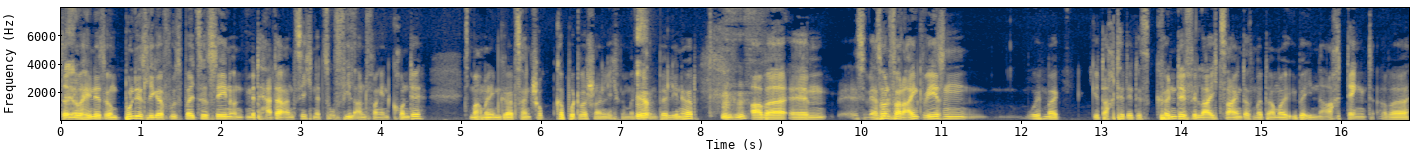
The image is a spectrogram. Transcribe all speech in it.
da Ja. nur hin ist, um Bundesliga-Fußball zu sehen und mit Hertha an sich nicht so viel anfangen konnte. Jetzt machen wir ihm gerade seinen Job kaputt wahrscheinlich, wenn man Ja. das in Berlin hört. Mhm. Aber ähm, es wäre so ein Verein gewesen, wo ich mal gedacht hätte, das könnte vielleicht sein, dass man da mal über ihn nachdenkt. Aber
